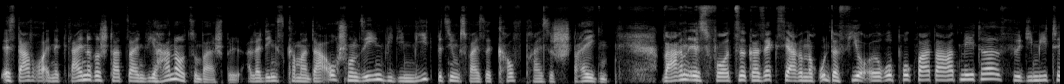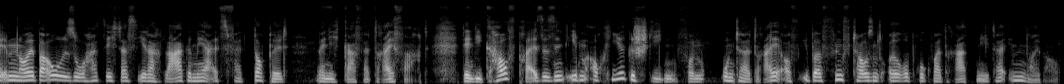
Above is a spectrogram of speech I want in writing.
es darf auch eine kleinere Stadt sein wie Hanau zum Beispiel. Allerdings kann man da auch schon sehen, wie die Miet- bzw. Kaufpreise steigen. Waren es vor circa sechs Jahren noch unter vier Euro pro Quadratmeter für die Miete im Neubau, so hat sich das je nach Lage mehr als verdoppelt, wenn nicht gar verdreifacht. Denn die Kaufpreise sind eben auch hier gestiegen, von unter drei auf über 5000 Euro pro Quadratmeter im Neubau.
